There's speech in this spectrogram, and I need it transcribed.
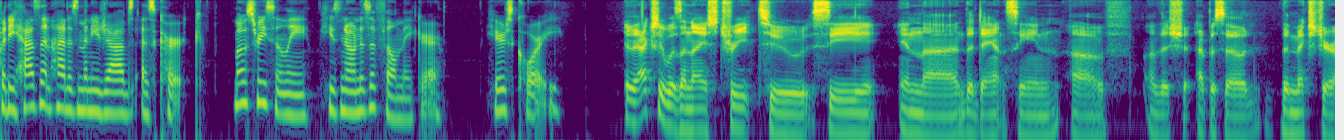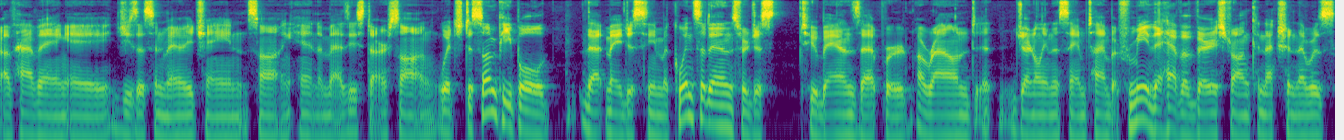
But he hasn't had as many jobs as Kirk. Most recently, he's known as a filmmaker. Here's Cory. It actually was a nice treat to see in the the dance scene of of this sh- episode the mixture of having a Jesus and Mary Chain song and a Mazzy Star song, which to some people that may just seem a coincidence or just two bands that were around uh, generally in the same time. But for me, they have a very strong connection. There was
